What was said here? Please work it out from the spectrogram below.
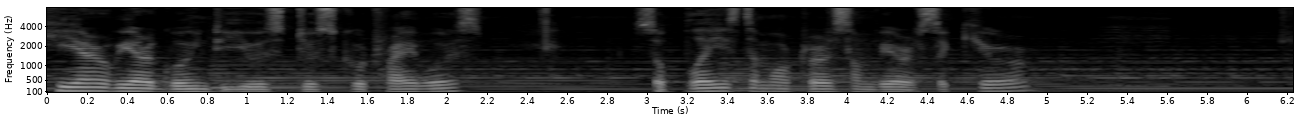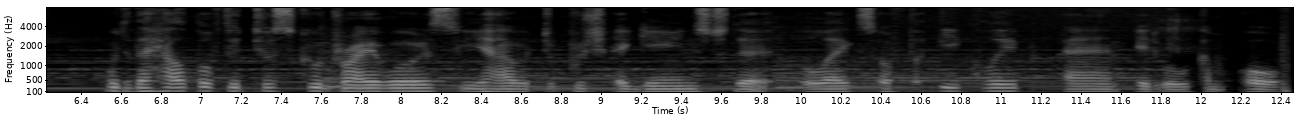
Here we are going to use two screwdrivers. So place the motor somewhere secure with the help of the two screwdrivers, you have to push against the legs of the E-clip and it will come off.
